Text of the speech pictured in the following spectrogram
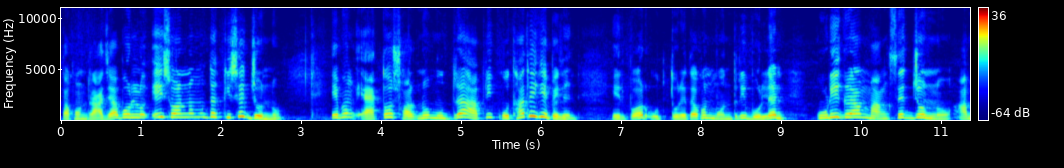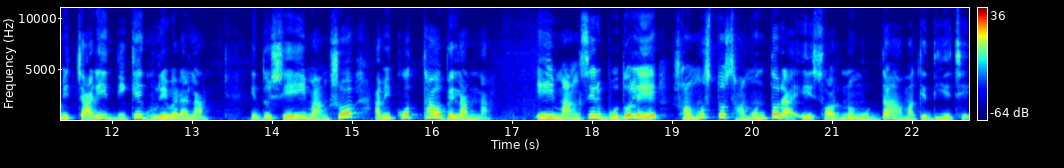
তখন রাজা বলল, এই স্বর্ণমুদ্রা কিসের জন্য? এবং এত স্বর্ণমুদ্রা আপনি কোথা থেকে পেলেন? এরপর উত্তরে তখন মন্ত্রী বললেন, কুড়ি গ্রাম মাংসের জন্য আমি চারিদিকে ঘুরে বেড়ালাম। কিন্তু সেই মাংস আমি কোথাও পেলাম না। এই মাংসের বদলে সমস্ত সামন্তরা এই স্বর্ণ মুদ্রা আমাকে দিয়েছে।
